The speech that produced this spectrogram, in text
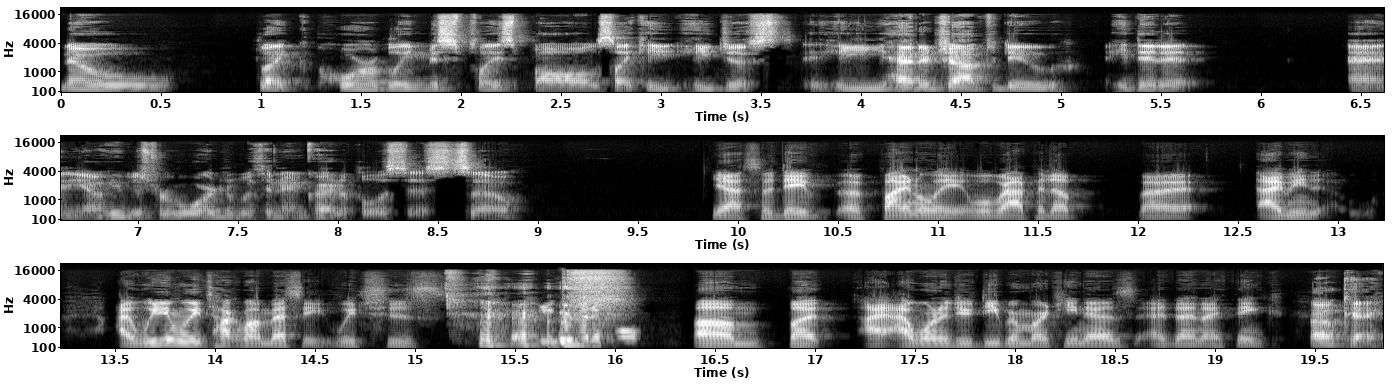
no like horribly misplaced balls. Like he he just he had a job to do. He did it, and you know he was rewarded with an incredible assist. So yeah. So Dave, uh, finally, we'll wrap it up. Uh, I mean, I, we didn't really talk about Messi, which is incredible. Um, but I, I want to do Dibu Martinez, and then I think okay,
